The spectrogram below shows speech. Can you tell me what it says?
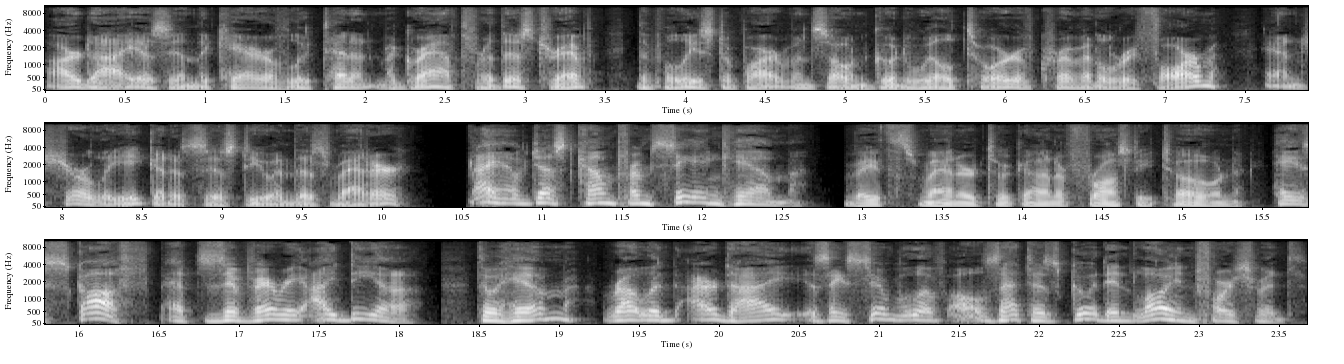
Ardai is in the care of Lieutenant McGrath for this trip, the police department's own goodwill tour of criminal reform, and surely he can assist you in this matter. I have just come from seeing him. Vaith's manner took on a frosty tone. He scoffed at the very idea. To him, Roland Ardai is a symbol of all that is good in law enforcement.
